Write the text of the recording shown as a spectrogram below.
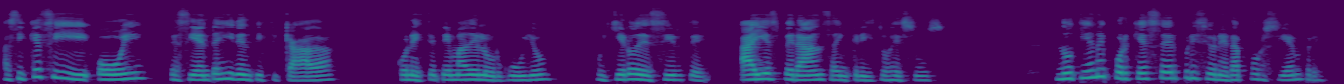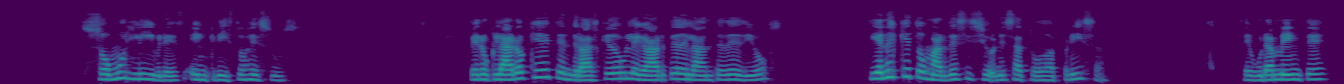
Así que si hoy te sientes identificada con este tema del orgullo, hoy quiero decirte, hay esperanza en Cristo Jesús. No tienes por qué ser prisionera por siempre. Somos libres en Cristo Jesús. Pero claro que tendrás que doblegarte delante de Dios. Tienes que tomar decisiones a toda prisa. Seguramente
